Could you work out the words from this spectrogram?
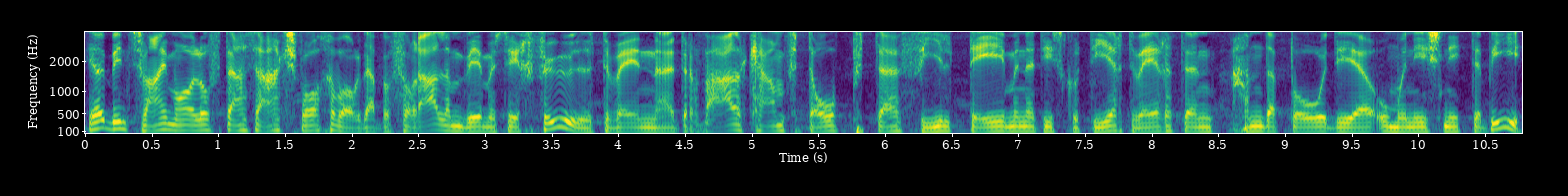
Ja, ich bin zweimal auf das angesprochen worden, aber vor allem, wie man sich fühlt, wenn äh, der Wahlkampf toppt, äh, viele Themen diskutiert werden an der Podien und man ist nicht dabei.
